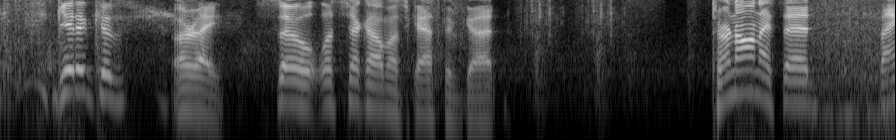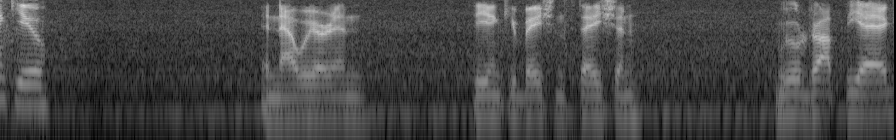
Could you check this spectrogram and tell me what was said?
Get it? Because all right. So let's check out how much gas we've got. Turn on, I said. Thank you. And now we are in the incubation station. We will drop the egg.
